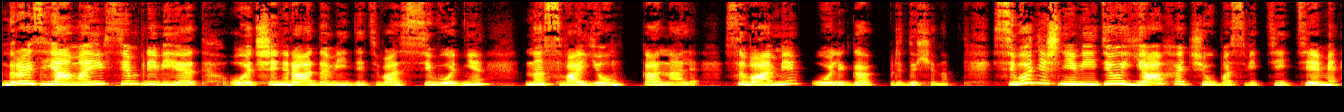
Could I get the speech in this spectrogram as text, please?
Друзья мои, всем привет! Очень рада видеть вас сегодня на своем канале. С вами Ольга Придухина. Сегодняшнее видео я хочу посвятить теме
